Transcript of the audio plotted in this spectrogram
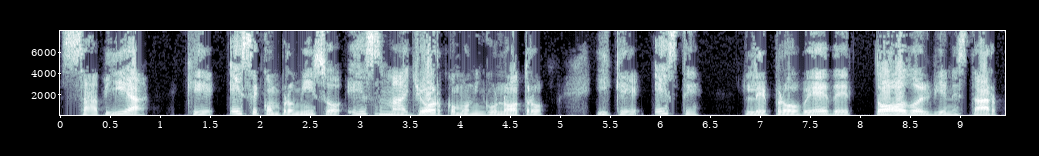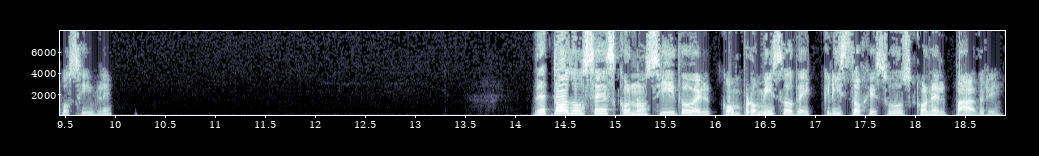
¿Sabía que ese compromiso es mayor como ningún otro y que éste le provee de todo el bienestar posible? De todos es conocido el compromiso de Cristo Jesús con el Padre.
